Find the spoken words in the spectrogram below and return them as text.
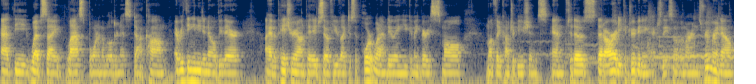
at the website lastborninthewilderness.com. Everything you need to know will be there. I have a Patreon page, so if you'd like to support what I'm doing, you can make very small monthly contributions. And to those that are already contributing, actually, some of them are in this room right now,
